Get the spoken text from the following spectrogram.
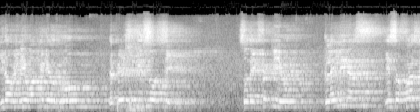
You know, when you walk in your room, the patient is so sick. So they expect you, cleanliness is the first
